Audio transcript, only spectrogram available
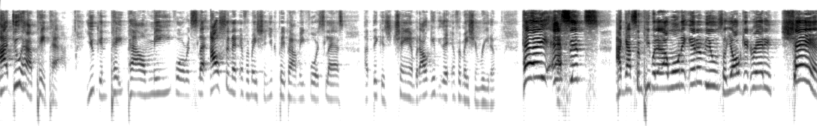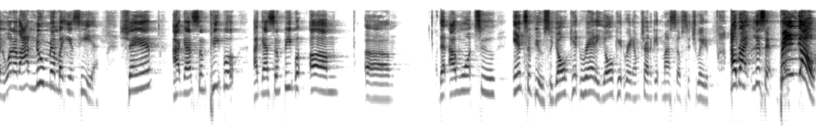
I do have PayPal. You can PayPal me forward slash. I'll send that information. You can PayPal me forward slash. I think it's Chan, but I'll give you that information, Rita. Hey, Essence. I got some people that I want to interview, so y'all get ready. Shan, one of our new member, is here. Shan, I got some people. I got some people um, um, that I want to interview. So y'all get ready. Y'all get ready. I'm trying to get myself situated. All right, listen, bingo.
